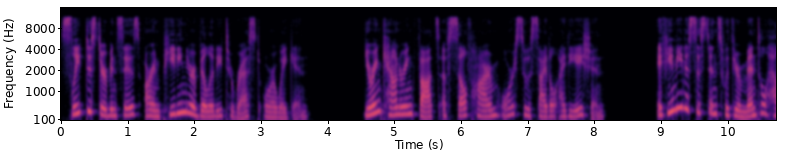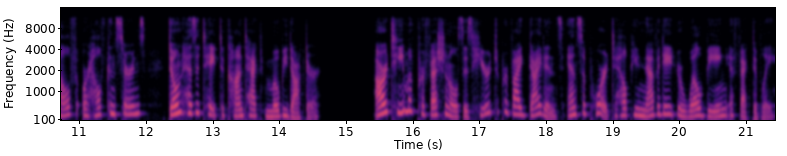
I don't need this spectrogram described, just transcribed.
Sleep disturbances are impeding your ability to rest or awaken. You're encountering thoughts of self harm or suicidal ideation. If you need assistance with your mental health or health concerns, don't hesitate to contact MobiDoctor. Our team of professionals is here to provide guidance and support to help you navigate your well being effectively.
